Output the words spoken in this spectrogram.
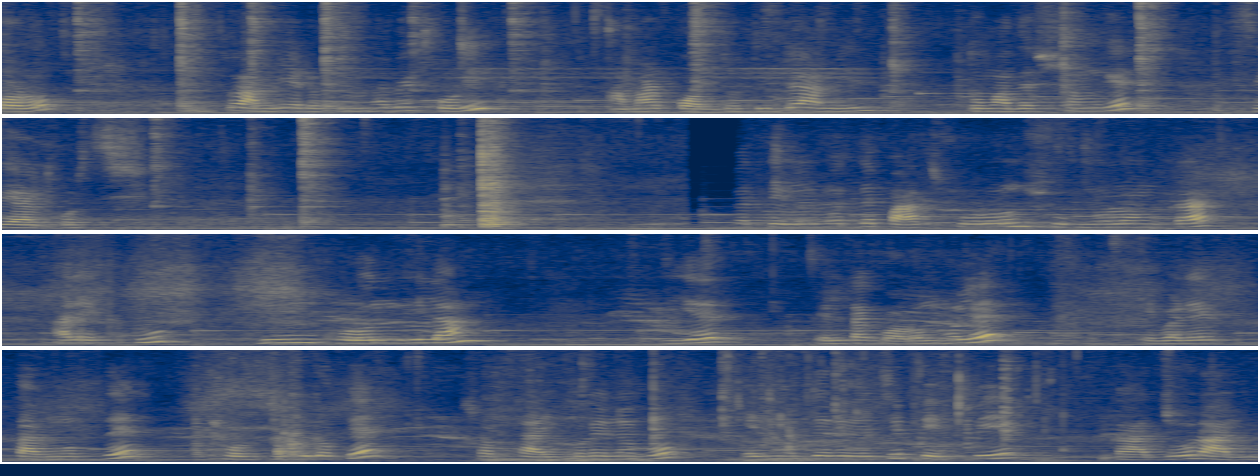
করো। কিন্তু আমি এরকমভাবে করি। আমার পদ্ধতিটা আমি তোমাদের সঙ্গে শেয়ার করছি। এবার তেলের মধ্যে পাঁচ ফোড়ন শুকনো লঙ্কা আর একটু হিং ফোড়ন দিলাম। দিয়ে তেলটা গরম হলে এবারে তার মধ্যে সবজিগুলোকে সব ফ্রাই করে নেব। এর মধ্যে রয়েছে পেঁপে, গাজর, আলু।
